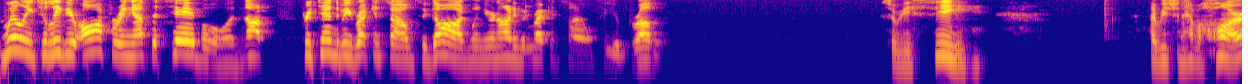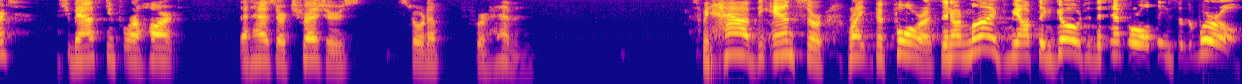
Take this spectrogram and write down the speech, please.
willing to leave your offering at the table and not pretend to be reconciled to God when you're not even reconciled to your brother. So we see that we should have a heart, we should be asking for a heart that has our treasures stored up for heaven. So we have the answer right before us. In our minds, we often go to the temporal things of the world.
